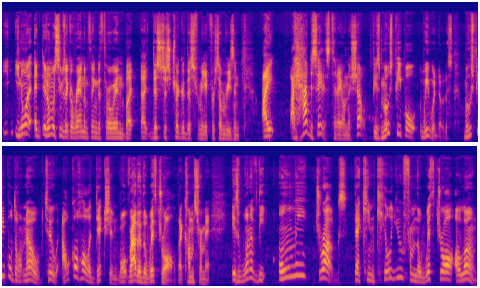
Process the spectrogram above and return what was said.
You know what? It, it almost seems like a random thing to throw in, but uh, this just triggered this for me for some reason. I I had to say this today on the show because most people we would know this. Most people don't know too. Alcohol addiction, well, rather the withdrawal that comes from it, is one of the only drugs that can kill you from the withdrawal alone.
